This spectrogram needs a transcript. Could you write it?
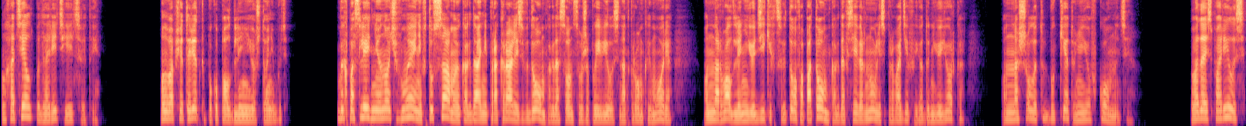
Он хотел подарить ей цветы. Он вообще-то редко покупал для нее что-нибудь. В их последнюю ночь в Мэне, в ту самую, когда они прокрались в дом, когда солнце уже появилось над кромкой моря, он нарвал для нее диких цветов, а потом, когда все вернулись, проводив ее до Нью-Йорка, он нашел этот букет у нее в комнате. Вода испарилась,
